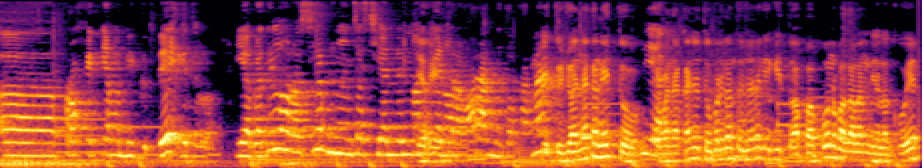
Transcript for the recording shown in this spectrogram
eh, profit yang lebih gede gitu loh ya berarti lo harus siap dengan cacian dan makian iya. orang-orang gitu karena Ya, tujuannya kan itu Iya. kebanyakan youtuber kan tujuannya kayak gitu apa pun bakalan dia lakuin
